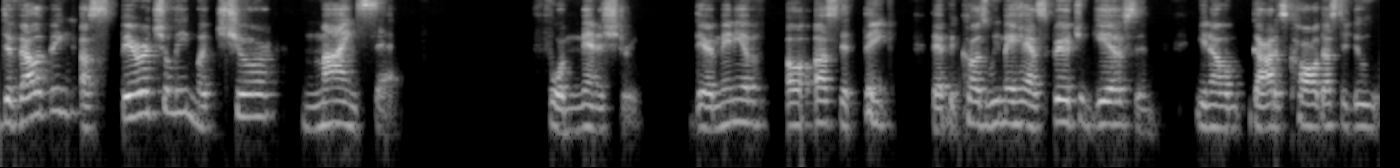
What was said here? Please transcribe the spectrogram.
developing a spiritually mature mindset for ministry. There are many of us that think that because we may have spiritual gifts and you know God has called us to do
